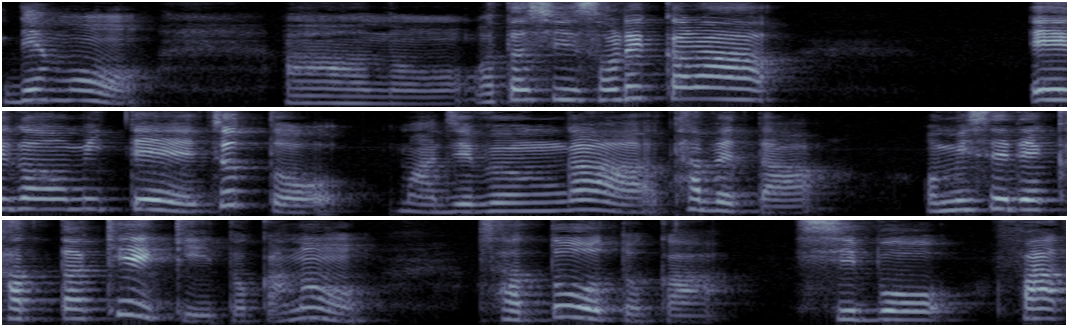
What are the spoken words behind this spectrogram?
でも、あの、私それから映画を見て、ちょっと、まあ自分が食べたお店で買ったケーキとかの砂糖とか脂肪、ファッ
